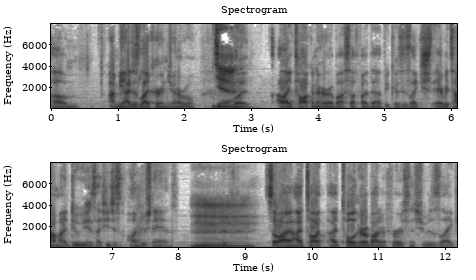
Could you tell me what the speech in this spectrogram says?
um i mean i just like her in general Yeah. but i like talking to her about stuff like that because it's like every time i do it's like she just understands Mm. so i i talked i told her about it first and she was like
